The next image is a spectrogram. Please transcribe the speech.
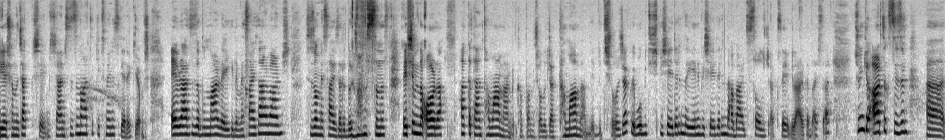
yaşanacak bir şeymiş. Yani sizin artık gitmeniz gerekiyormuş. Evren size bunlarla ilgili mesajlar vermiş. Siz o mesajları duymamışsınız. Ve şimdi orada hakikaten tamamen bir kapanış olacak. Tamamen bir bitiş olacak. Ve bu bitiş bir şeylerin de yeni bir şeylerin de habercisi olacak sevgili arkadaşlar. Çünkü artık sizin e,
